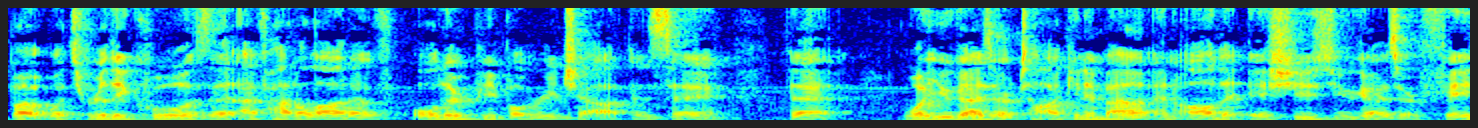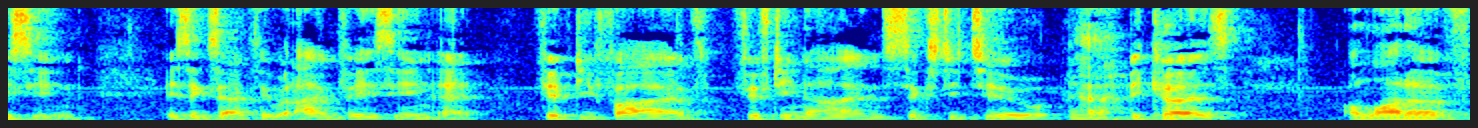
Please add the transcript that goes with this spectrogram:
But what's really cool is that I've had a lot of older people reach out and say that what you guys are talking about and all the issues you guys are facing is exactly what I'm facing at 55, 59, 62 yeah because a lot of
